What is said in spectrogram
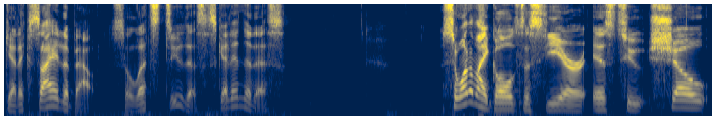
get excited about. So let's do this. Let's get into this. So one of my goals this year is to show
